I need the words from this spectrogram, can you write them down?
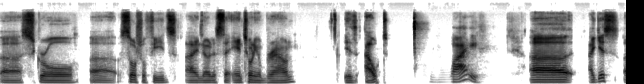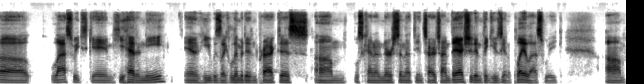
uh, scroll uh, social feeds, I noticed that Antonio Brown is out. Why? Uh, I guess uh, last week's game he had a knee and he was like limited in practice. Um, was kind of nursing that the entire time. They actually didn't think he was going to play last week, um,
